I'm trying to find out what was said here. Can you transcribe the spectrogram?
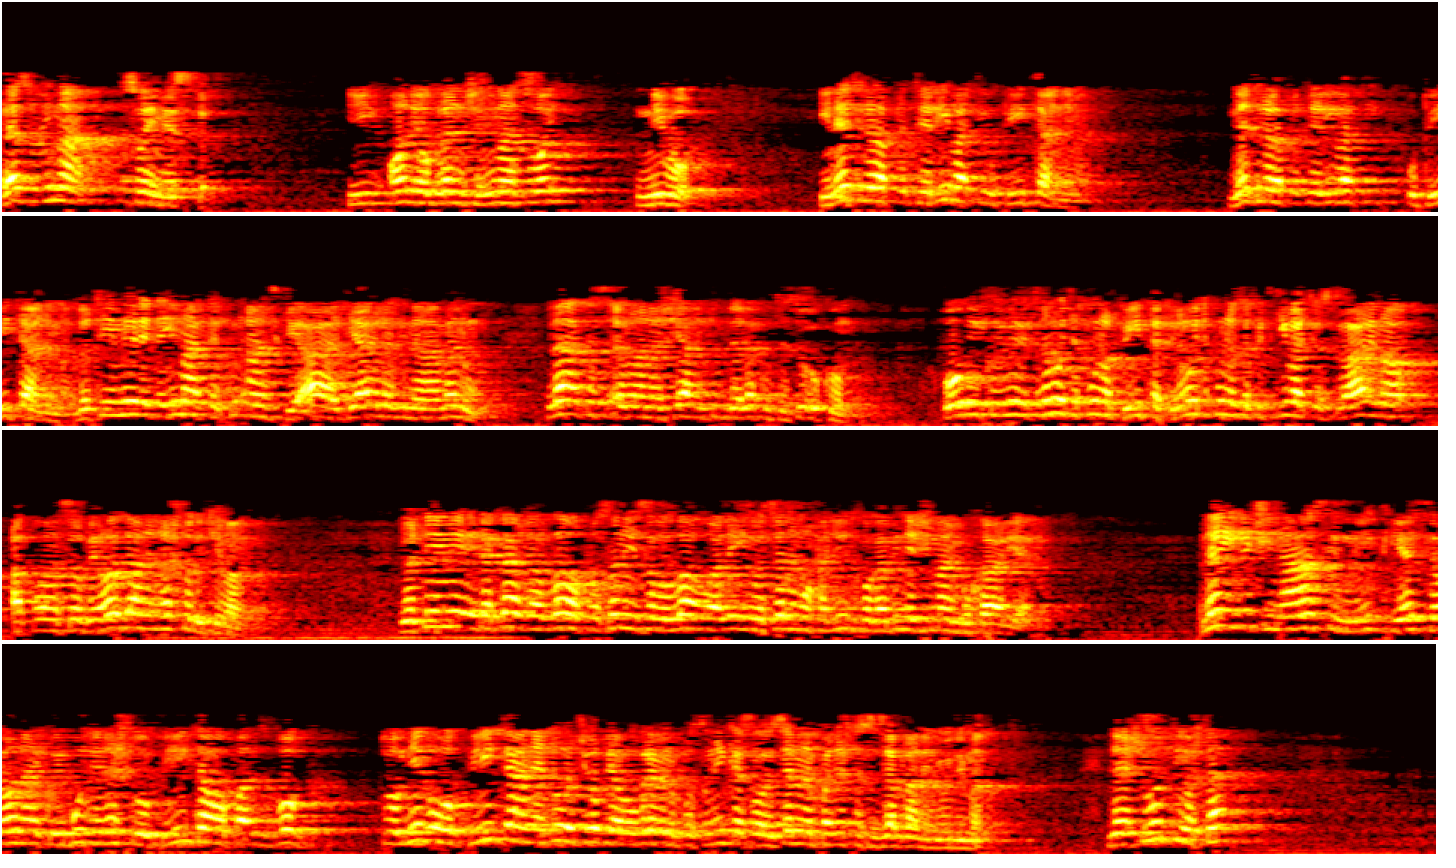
Razum ima svoje mjesto i on je ograničen, ima svoj nivo. I ne treba pretjerivati u pitanjima. Ne treba pretjerivati u pitanjima. Do te mjere da imate kuranski ajat, ja ili na amenu, la tas'alu an ashyain tudda lakum tasu'ukum. Ovi koji vjerujete, nemojte puno pitati, nemojte puno zapitkivati o stvarima, ako vam se objelodane, naškodit će vam. Do te mjere da kaže Allah poslanih sallallahu alaihi wa sallam u hadithu koga bilježi imam Bukharija. Najveći nasilnik jeste onaj koji bude nešto upitao, pa zbog tog njegovog pitanja dođe objava u vremenu poslanika sallallahu alaihi wa sallam, pa nešto se zabrani ljudima. Da je šutio šta?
